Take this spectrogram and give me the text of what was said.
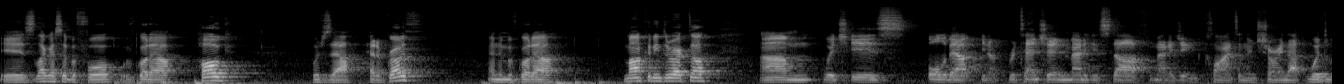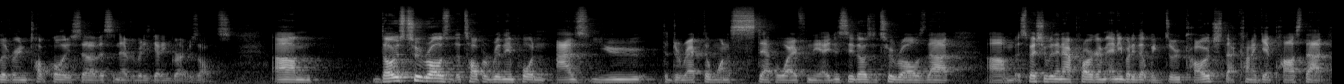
is, like I said before, we've got our HOG, which is our head of growth, and then we've got our marketing director, um, which is all about you know retention, managing staff, managing clients, and ensuring that we're delivering top quality service and everybody's getting great results. Um, those two roles at the top are really important as you, the director, want to step away from the agency. Those are two roles that, um, especially within our program, anybody that we do coach that kind of get past that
